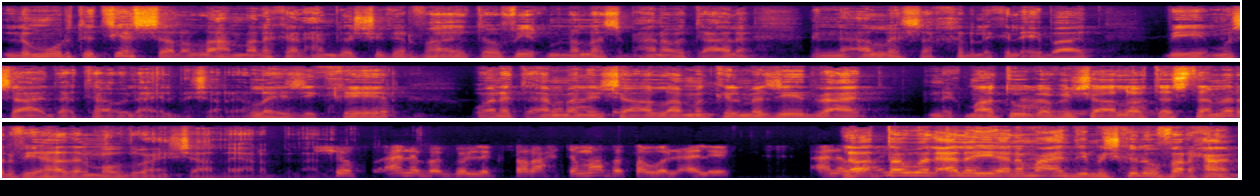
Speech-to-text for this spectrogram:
الأمور تتيسر. اللهم لك الحمد والشكر. فهذا توفيق من الله سبحانه وتعالى إن الله يسخر لك العباد بمساعدة هؤلاء البشر. الله يجزيك خير ونتأمل إن شاء الله منك المزيد بعد. إنك ما توقف إن شاء الله وتستمر في هذا الموضوع إن شاء الله يا رب العالمين. شوف أنا بقول لك صراحة ما بطول عليك. أنا لا طول علي أنا ما عندي مشكلة وفرحان.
